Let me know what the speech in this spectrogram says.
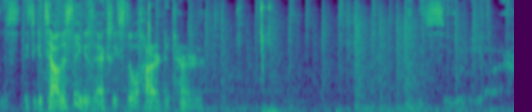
this. As you can tell, this thing is actually still hard to turn. Let me see where we are.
